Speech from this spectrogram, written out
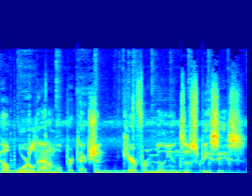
Help World Animal Protection care for millions of species.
